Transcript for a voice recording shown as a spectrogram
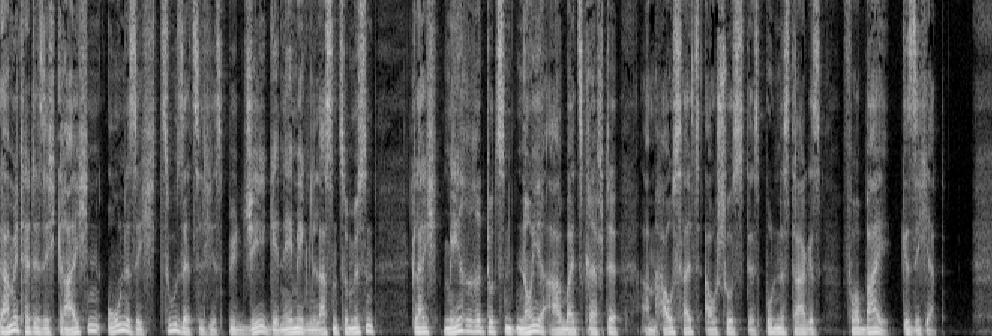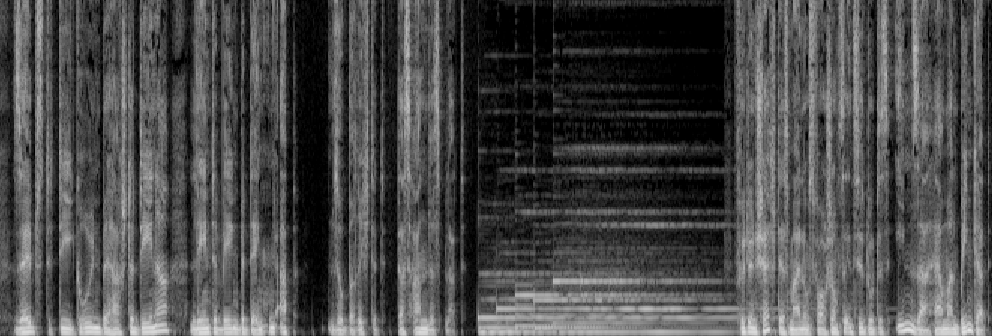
Damit hätte sich Greichen, ohne sich zusätzliches Budget genehmigen lassen zu müssen, gleich mehrere Dutzend neue Arbeitskräfte am Haushaltsausschuss des Bundestages vorbei gesichert. Selbst die grün beherrschte Dena lehnte wegen Bedenken ab, so berichtet das Handelsblatt. Für den Chef des Meinungsforschungsinstitutes INSA, Hermann Binkert,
